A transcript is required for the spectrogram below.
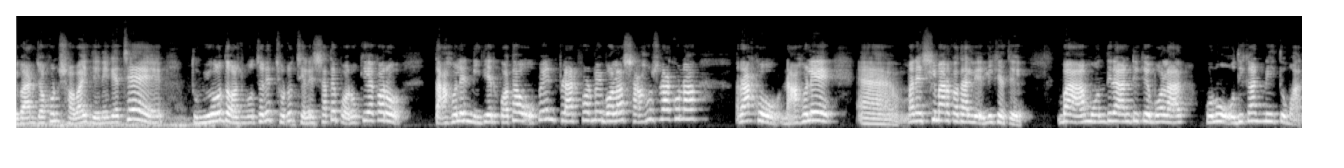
এবার যখন সবাই জেনে গেছে, তুমিও দশ বছরের ছোট ছেলের সাথে পরকিয়া করো, তাহলে নিজের কথা ওপেন প্ল্যাটফর্মে বলার সাহস রাখো না রাখো। না হলে মানে সীমার কথা লিখেছে, বা মন্দিরা আন্টিকে বলার কোনো অধিকার নেই তোমার।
